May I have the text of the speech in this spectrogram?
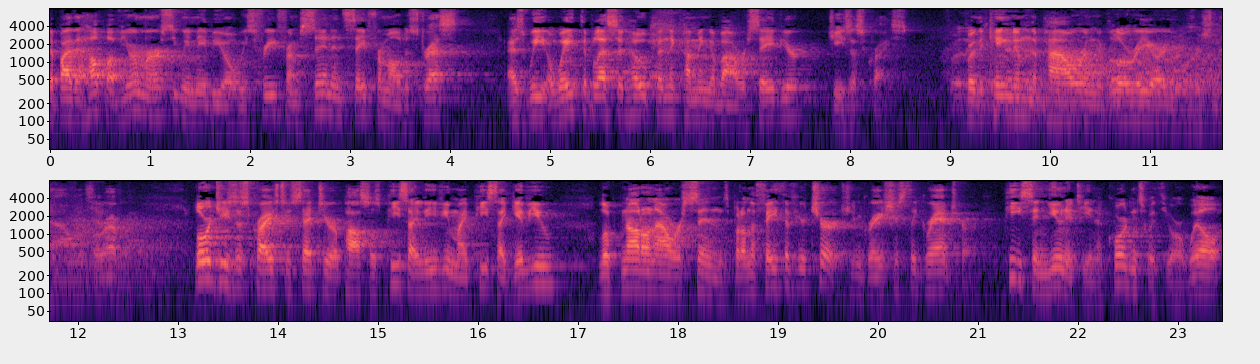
that by the help of your mercy we may be always free from sin and safe from all distress, as we await the blessed hope and the coming of our Savior, Jesus Christ. For the kingdom, the power, and the glory are yours now and forever. Lord Jesus Christ, who said to your apostles, Peace I leave you, my peace I give you, look not on our sins, but on the faith of your church, and graciously grant her peace and unity in accordance with your will,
